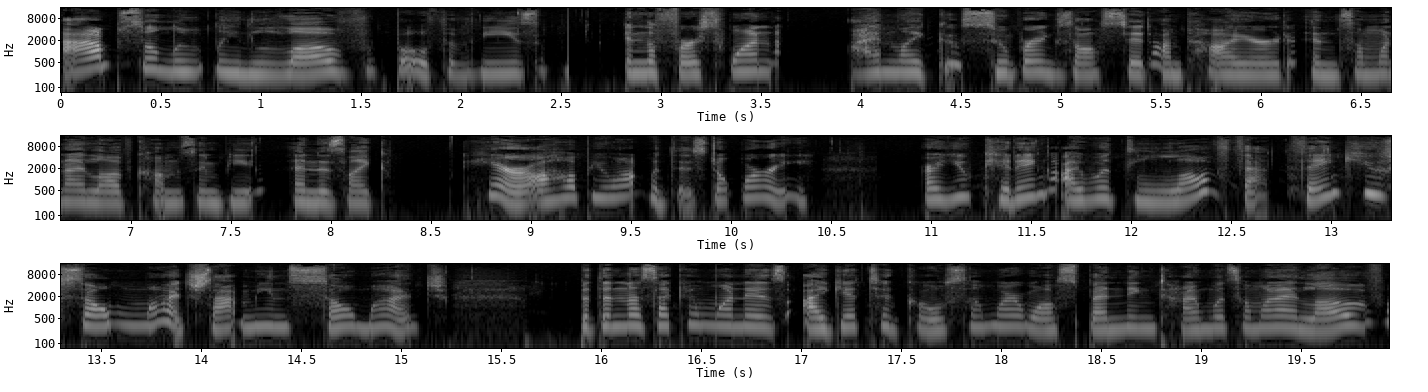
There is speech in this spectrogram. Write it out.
absolutely love both of these. In the first one, I'm like super exhausted, I'm tired, and someone I love comes and be and is like, "Here, I'll help you out with this. Don't worry." Are you kidding? I would love that. Thank you so much. That means so much. But then the second one is I get to go somewhere while spending time with someone I love.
